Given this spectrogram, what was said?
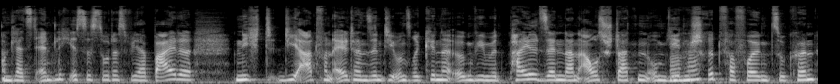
Und letztendlich ist es so, dass wir beide nicht die Art von Eltern sind, die unsere Kinder irgendwie mit Peilsendern ausstatten, um jeden Schritt verfolgen zu können.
